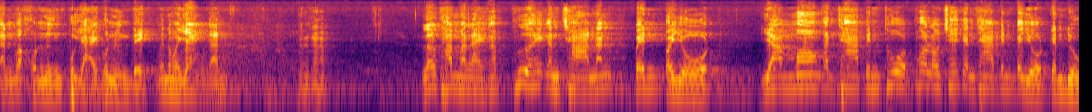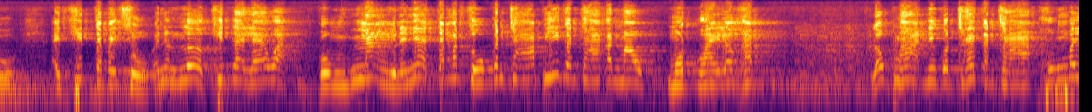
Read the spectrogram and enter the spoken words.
กันว่าคนหนึ่งผู้ใหญ่คนหนึ่งเด็กไม่ต้องมาแย่งกันนะครับเราทำอะไรครับเพื่อให้กัญชานั้นเป็นประโยชน์ อย่ามองกัญชาเป็นโทษ เพราะเราใช้กัญชาเป็นประโยชน์กันอยู่ ไอ้คิดจะไปสูบไอ้นั่นเลิกคิดได้แล้วว่ากลุ่มนั่งอยู่ในเนี้ยจะมาสูบกัญชาพีกัญชากันเมา หมดวัยแล้วครับ แล้วพระนี่ก็ใช้กัญชาคงไม่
